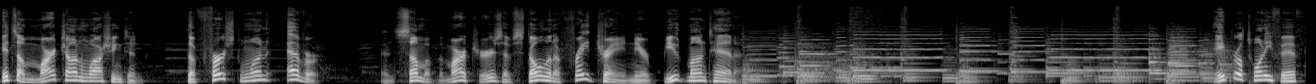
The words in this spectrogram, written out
It's a march on Washington, the first one ever, and some of the marchers have stolen a freight train near Butte, Montana. April 25th,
